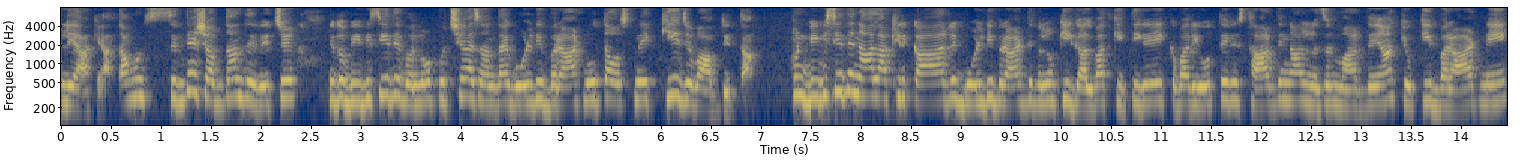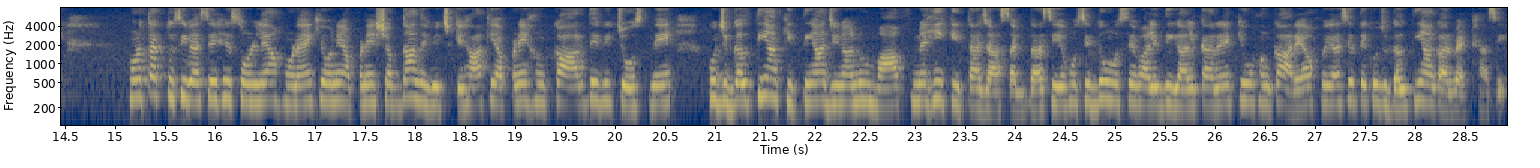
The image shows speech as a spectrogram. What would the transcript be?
ਲਿਆ ਗਿਆ। ਤਾਂ ਹੁਣ ਸਿੱਧੇ ਸ਼ਬਦਾਂ ਦੇ ਵਿੱਚ ਜਦੋਂ BBC ਦੇ ਵੱਲੋਂ ਪੁੱਛਿਆ ਜਾਂਦਾ ਹੈ ਗੋਲਡੀ ਬਰਾਟ ਨੂੰ, ਤਾਂ ਉਸਨੇ ਕੀ ਜਵਾਬ ਦਿੱਤਾ? ਹੁਣ BBC ਦੇ ਨਾਲ ਆਖਿਰਕਾਰ ਗੋਲਡੀ ਬਰਾਟ ਦੇ ਵੱਲੋਂ ਕੀ ਗੱਲਬਾਤ ਕੀਤੀ ਗਈ? ਇੱਕ ਵਾਰੀ ਉਹ ਤੇ ਵਿਸਥਾਰ ਦੇ ਨਾਲ ਨਜ਼ਰ ਮਾਰਦੇ ਹਾਂ, ਕਿਉਂਕਿ ਬਰਾੜ ਨੇ ਹੁਣ ਤੱਕ ਤੁਸੀਂ ਵੈਸੇ ਇਹ ਸੁਣ ਲਿਆ ਹੋਣਾ ਹੈ ਕਿ ਉਹਨੇ ਆਪਣੇ ਸ਼ਬਦਾਂ ਦੇ ਵਿੱਚ ਕਿਹਾ ਕਿ ਆਪਣੇ ਹੰਕਾਰ ਦੇ ਵਿੱਚ ਉਸਨੇ ਕੁਝ ਗਲਤੀਆਂ ਕੀਤੀਆਂ ਜਿਨ੍ਹਾਂ ਨੂੰ ਮਾਫ ਨਹੀਂ ਕੀਤਾ ਜਾ ਸਕਦਾ ਸੀ। ਉਹ ਸਿੱਧੂ ਮੂਸੇਵਾਲੇ ਦੀ ਗੱਲ ਕਰ ਰਿਹਾ ਕਿ ਉਹ ਹੰਕਾਰਿਆ ਹੋਇਆ ਸੀ ਤੇ ਕੁਝ ਗਲਤੀਆਂ ਕਰ ਬੈਠਾ ਸੀ।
